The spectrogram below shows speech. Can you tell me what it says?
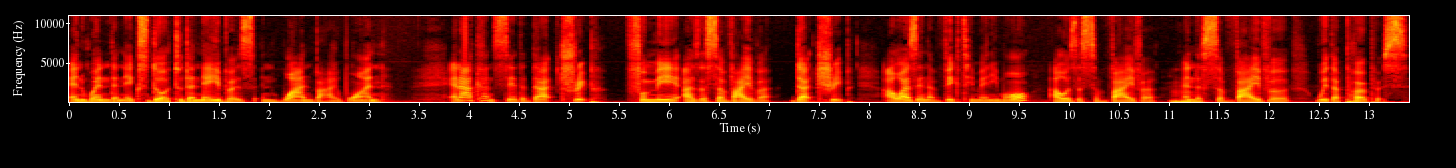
and went the next door to the neighbors and one by one. And I can say that that trip for me as a survivor, that trip, I wasn't a victim anymore. I was a survivor and a survivor with a purpose.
